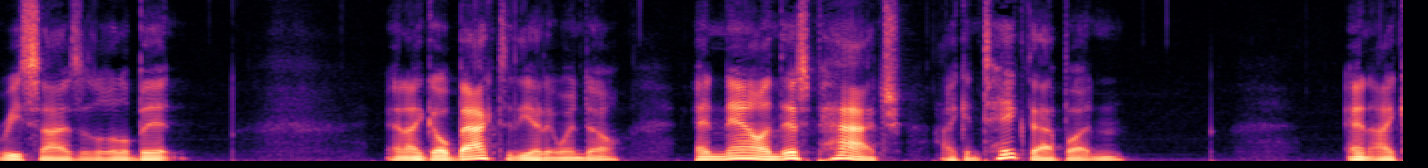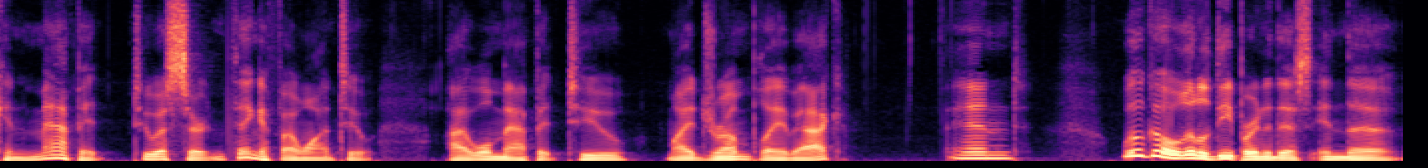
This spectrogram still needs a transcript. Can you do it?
resize it a little bit, and I go back to the edit window. And now in this patch, I can take that button and I can map it to a certain thing if I want to. I will map it to my drum playback and we'll go a little deeper into this in the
